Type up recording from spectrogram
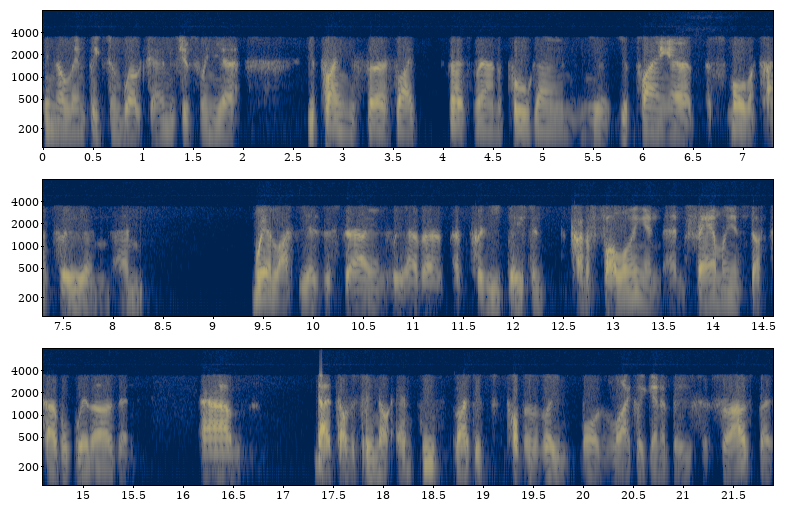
in Olympics and World Championships when you're you're playing your first like first round of pool games, you, you're playing a, a smaller country, and, and we're lucky as Australians, we have a, a pretty decent kind of following and, and family and stuff travel with us, and um, that's obviously not empty. Like it's probably more than likely going to be for, for us, but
